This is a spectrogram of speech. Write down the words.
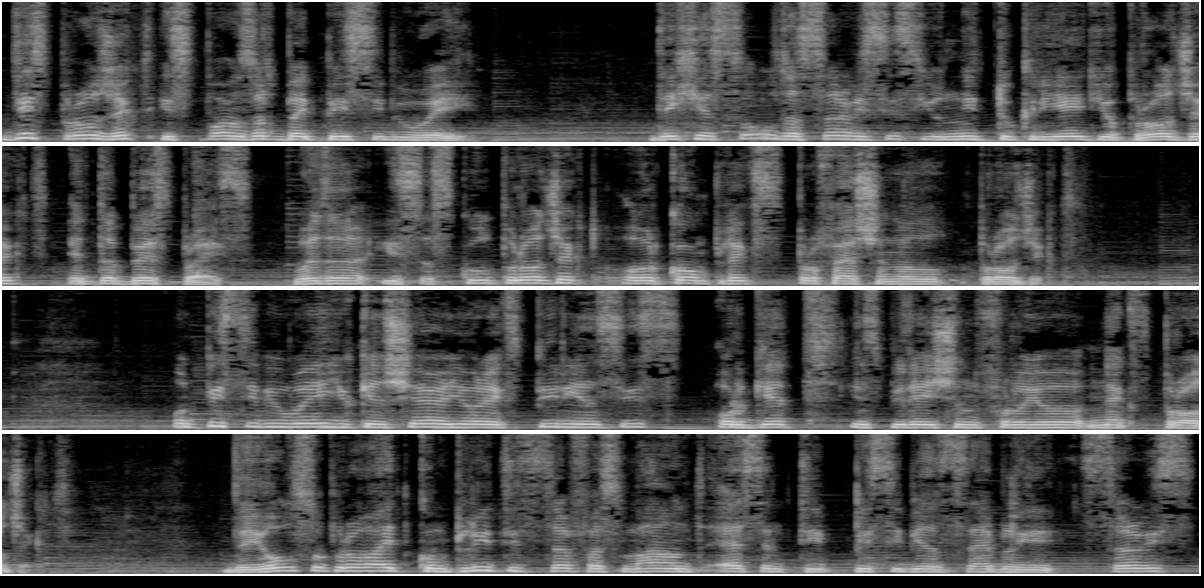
This project is sponsored by PCBWay. They have all the services you need to create your project at the best price, whether it's a school project or complex professional project. On PCBWay you can share your experiences or get inspiration for your next project. They also provide completed surface mount SMT PCB assembly service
